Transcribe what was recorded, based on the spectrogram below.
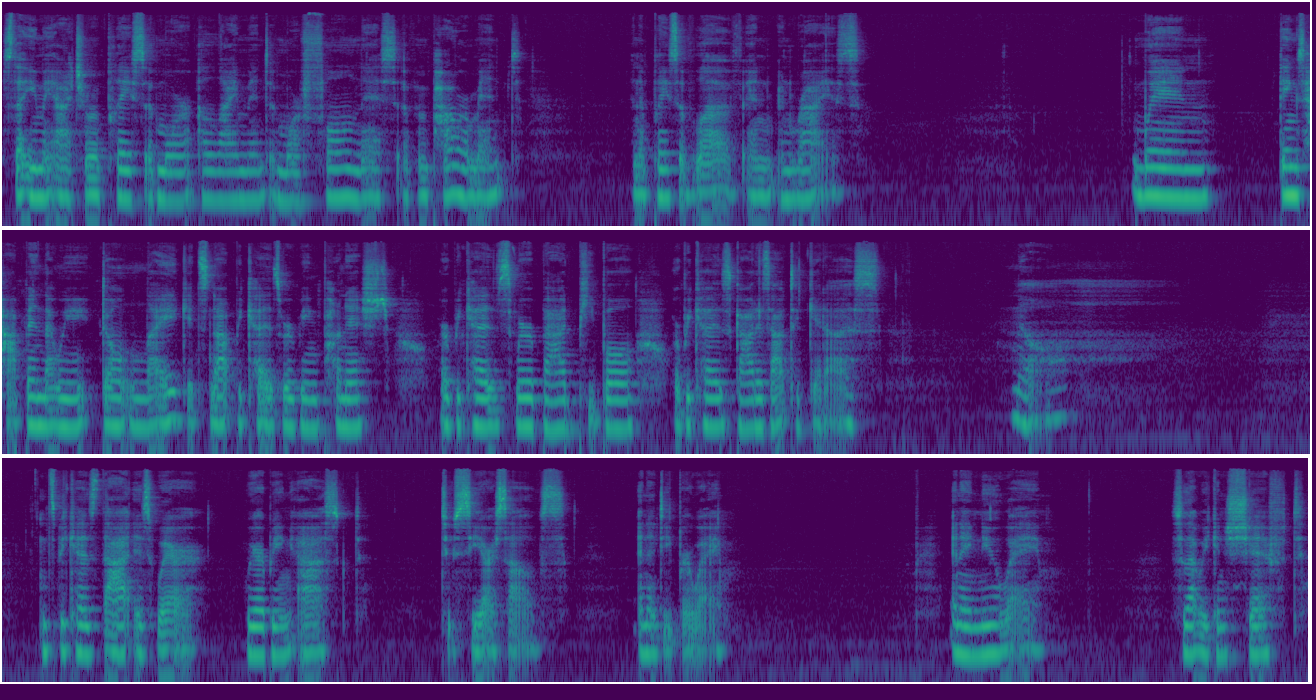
so that you may act from a place of more alignment, of more fullness, of empowerment, and a place of love and, and rise. When things happen that we don't like, it's not because we're being punished or because we're bad people or because God is out to get us. No. It's because that is where we are being asked to see ourselves in a deeper way, in a new way, so that we can shift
